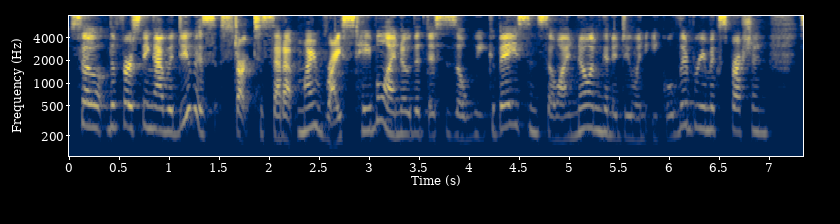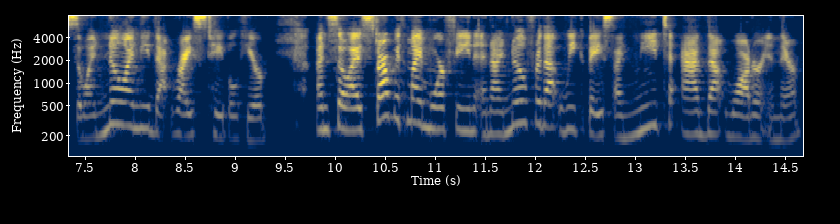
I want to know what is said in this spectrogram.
So the first thing I would do is start to set up my RICE table. I know that this is a weak base, and so I know I'm going to do an equilibrium expression. So I know I need that RICE table here. And so I start with my morphine, and I know for that weak base, I need to add that water in there.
